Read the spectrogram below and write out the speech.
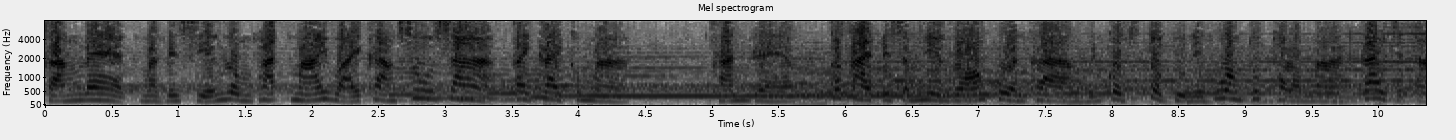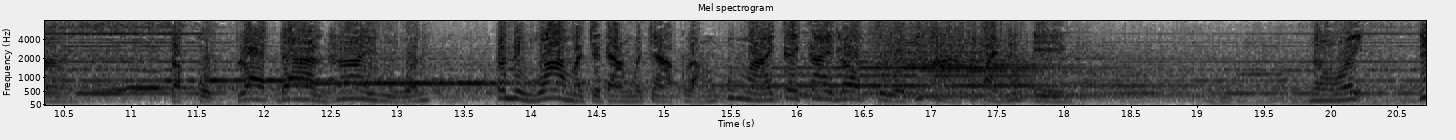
ครั้งแรกมันเป็นเสียงลมพัดไม้ไหวครางสู้ซ่า ใกล้ๆเข้ามา ครั้นแล้วก็กลายเป็นสำเนียงร้องครวญคราง เหมือนคนที่ตกอยู่ในห่วงทุกทรมานใกล้จะตายปรากฏรอบด้านห้าหวนประหนึ่งว่ามันจะดังมาจากหลังพุ่มไม้ใกล้ ๆ รอบตัวที่ผ่านเข้าไปนั่นเอง น้อยได้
